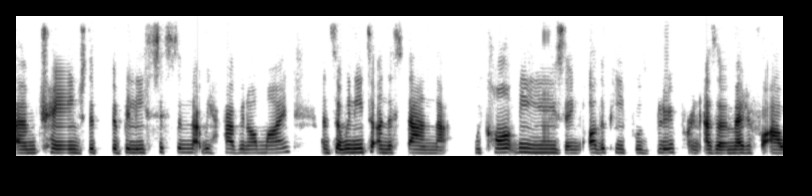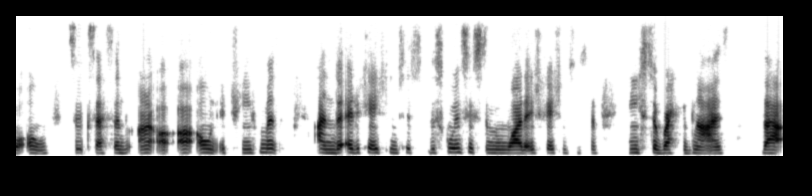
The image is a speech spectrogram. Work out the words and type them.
um, change the, the belief system that we have in our mind. And so we need to understand that we can't be using other people's blueprint as a measure for our own success and our, uh, our own achievement and the education system, the schooling system and wider education system needs to recognize that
